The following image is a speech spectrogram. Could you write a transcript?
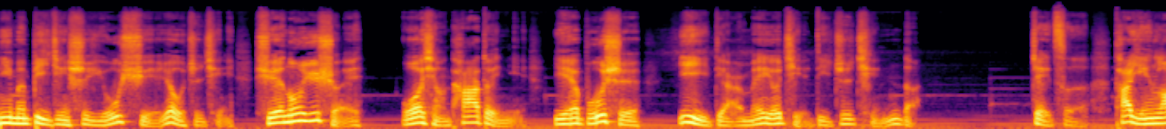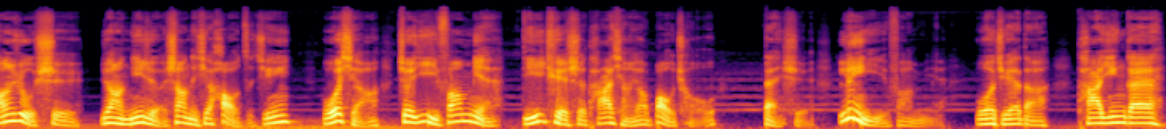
你们毕竟是有血肉之情，血浓于水。我想他对你也不是一点没有姐弟之情的。这次他引狼入室，让你惹上那些耗子精，我想这一方面的确是他想要报仇，但是另一方面，我觉得他应该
